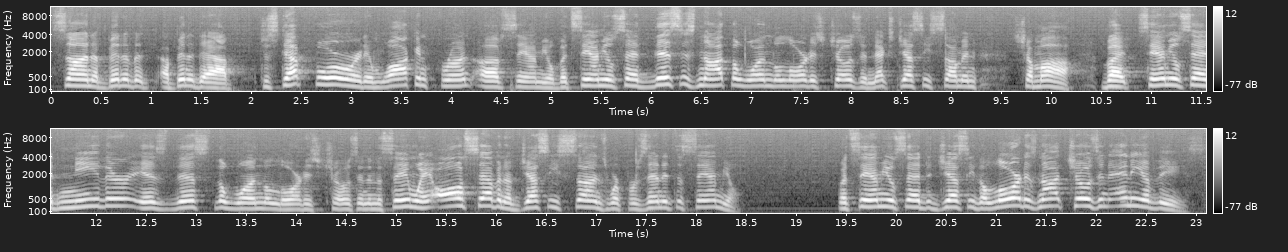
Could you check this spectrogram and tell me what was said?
son Abinadab to step forward and walk in front of Samuel. But Samuel said, This is not the one the Lord has chosen. Next, Jesse summoned Shammah. But Samuel said, Neither is this the one the Lord has chosen. In the same way, all seven of Jesse's sons were presented to Samuel. But Samuel said to Jesse, The Lord has not chosen any of these.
